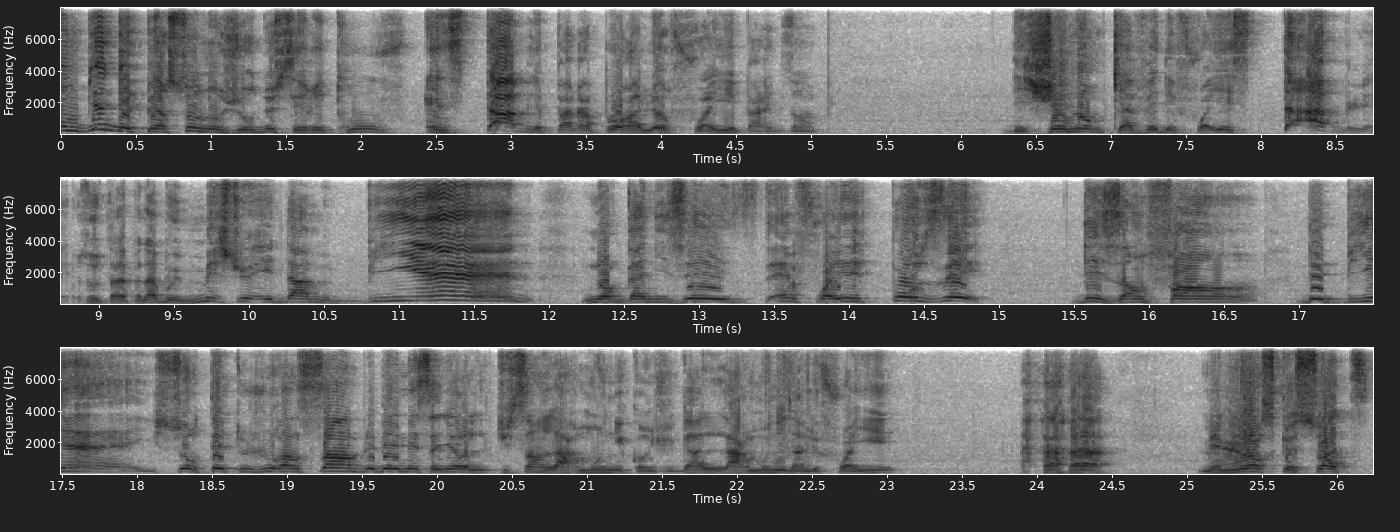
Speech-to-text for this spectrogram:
Combien de personnes aujourd'hui se retrouvent instables par rapport à leur foyer, par exemple? Des jeunes hommes qui avaient des foyers stables, messieurs et dames bien organisés, un foyer posé, des enfants, des biens, ils sortaient toujours ensemble. Mais, mais Seigneur, tu sens l'harmonie conjugale, l'harmonie dans le foyer. mais lorsque soit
